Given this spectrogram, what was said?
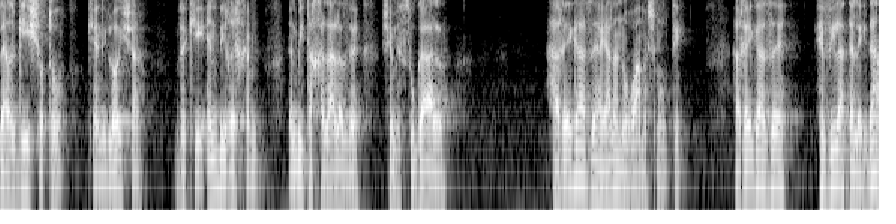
להרגיש אותו, כי אני לא אישה, וכי אין בי רחם, אין בי את החלל הזה שמסוגל הרגע הזה היה לה נורא משמעותי. הרגע הזה הביא לה את הלידה.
